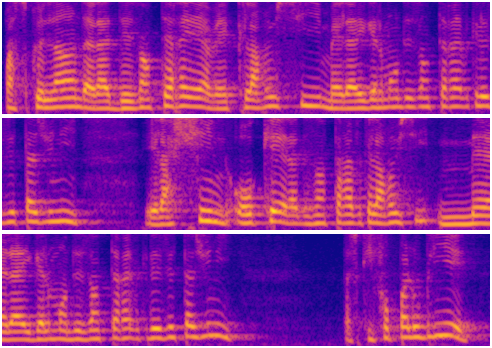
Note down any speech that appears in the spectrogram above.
parce que l'Inde, elle a des intérêts avec la Russie, mais elle a également des intérêts avec les États-Unis. Et la Chine, ok, elle a des intérêts avec la Russie, mais elle a également des intérêts avec les États-Unis. Parce qu'il ne faut pas l'oublier.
